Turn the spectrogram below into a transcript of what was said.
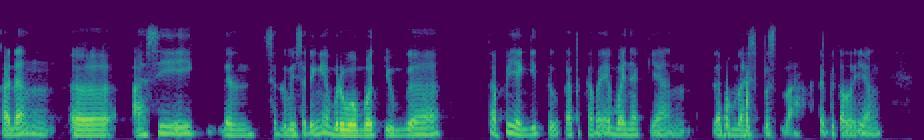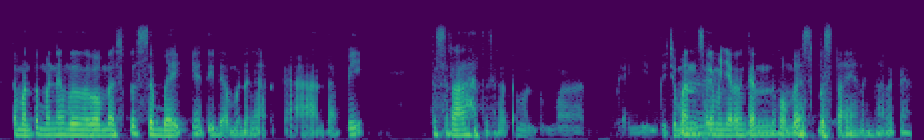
kadang uh, asik dan lebih seringnya berbobot juga. Tapi ya gitu kata-katanya banyak yang 18 plus lah. Tapi kalau yang teman-teman yang belum 18 plus sebaiknya tidak mendengarkan. Tapi terserah terserah teman-teman. Kayak gitu. Cuman hmm. saya menyarankan 18 plus lah yang dengarkan.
